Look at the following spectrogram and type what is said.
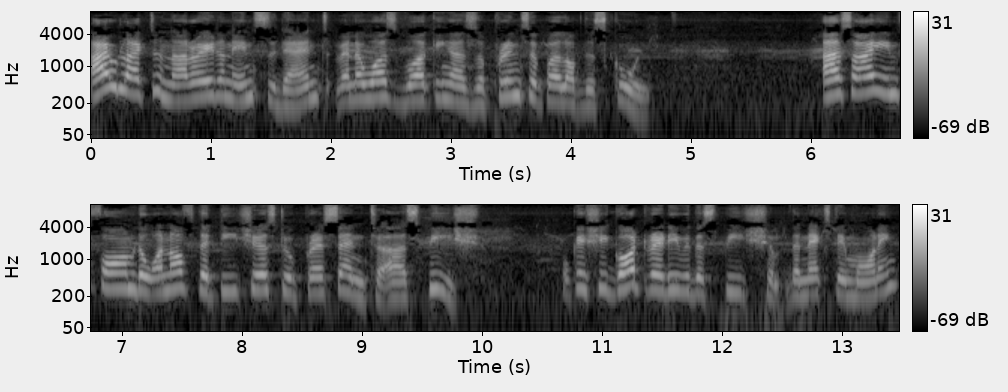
I would like to narrate an incident when I was working as a principal of the school. As I informed one of the teachers to present a speech, okay, she got ready with the speech the next day morning.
